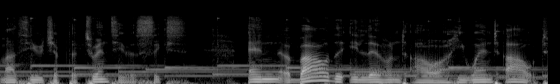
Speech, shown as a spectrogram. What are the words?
Matthew chapter 20, verse 6. And about the eleventh hour he went out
